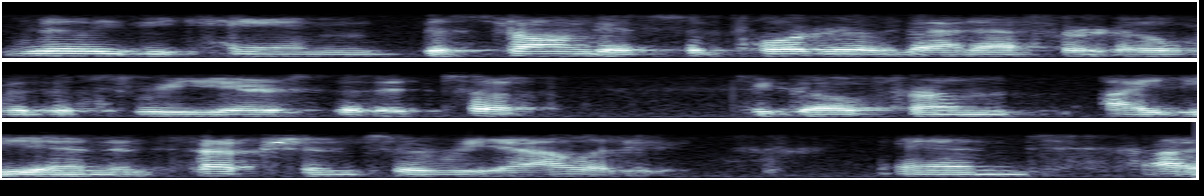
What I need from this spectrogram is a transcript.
really became the strongest supporter of that effort over the three years that it took to go from idea and inception to reality. And I,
